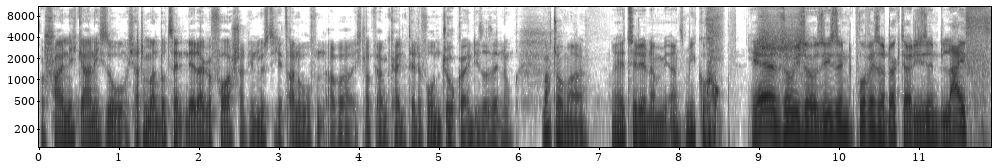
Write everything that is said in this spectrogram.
Wahrscheinlich gar nicht so. Ich hatte mal einen Dozenten, der da geforscht hat. Den müsste ich jetzt anrufen, aber ich glaube, wir haben keinen Telefonjoker in dieser Sendung. Mach doch mal. Da hältst du den ans Mikro. Ja, sowieso. Sie sind Professor Doktor, die sind live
